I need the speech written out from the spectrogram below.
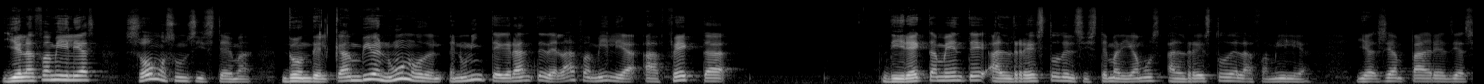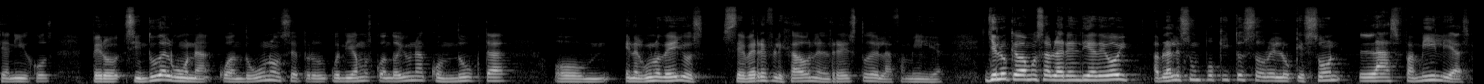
Y en las familias somos un sistema donde el cambio en uno, en un integrante de la familia, afecta directamente al resto del sistema, digamos, al resto de la familia, ya sean padres, ya sean hijos, pero sin duda alguna, cuando uno se, digamos, cuando hay una conducta o mm, en alguno de ellos se ve reflejado en el resto de la familia. Y es lo que vamos a hablar el día de hoy, hablarles un poquito sobre lo que son las familias.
